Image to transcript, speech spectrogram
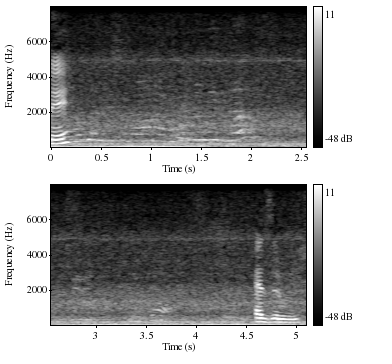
নে। অ্যাজ এ উইশ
